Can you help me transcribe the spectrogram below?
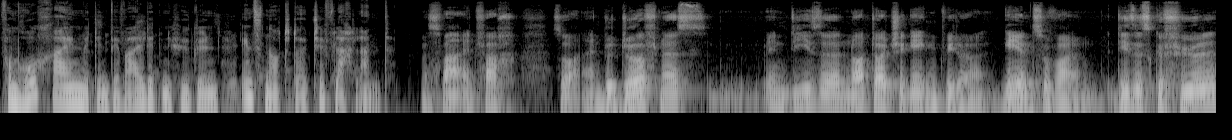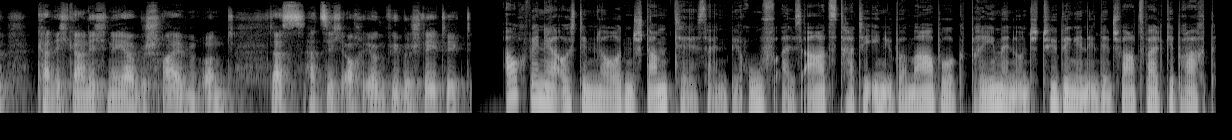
vom Hochrhein mit den bewaldeten Hügeln ins norddeutsche Flachland. Es war einfach so ein Bedürfnis, in diese norddeutsche Gegend wieder gehen zu wollen. Dieses Gefühl kann ich gar nicht näher beschreiben und das hat sich auch irgendwie bestätigt. Auch wenn er aus dem Norden stammte, sein Beruf als Arzt hatte ihn über Marburg, Bremen und Tübingen in den Schwarzwald gebracht,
